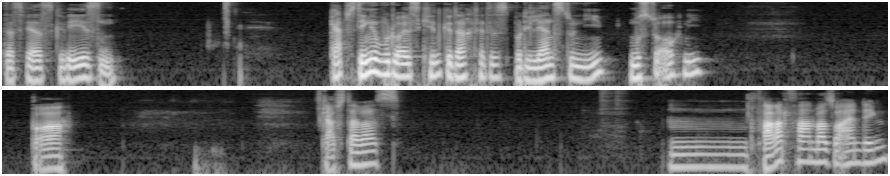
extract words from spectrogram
das wäre es gewesen. Gab es Dinge, wo du als Kind gedacht hättest, boah, die lernst du nie? Musst du auch nie? Boah. Gab's da was? Hm, Fahrradfahren war so ein Ding.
